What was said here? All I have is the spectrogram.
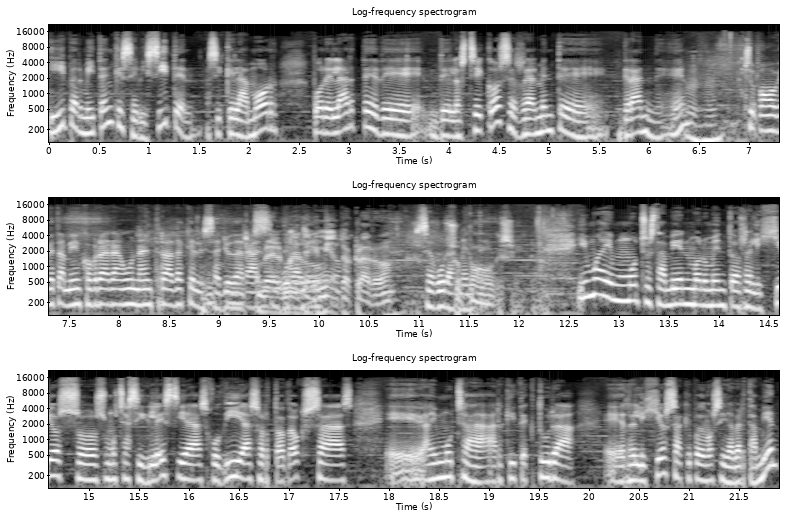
y permiten que se visiten. Así que el amor por el arte de, los checos es realmente grande. Supongo que también cobrarán una entrada que les ayudará al el mantenimiento, claro. Seguramente. Supongo que sí. Y hay muchos también monumentos religiosos, muchas iglesias judías, ortodoxas, eh, hay mucha arquitectura eh, religiosa que podemos ir a ver también.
